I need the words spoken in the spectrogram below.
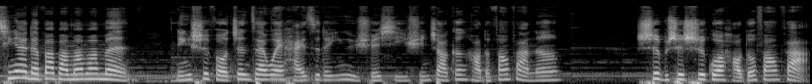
亲爱的爸爸妈妈们，您是否正在为孩子的英语学习寻找更好的方法呢？是不是试过好多方法，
